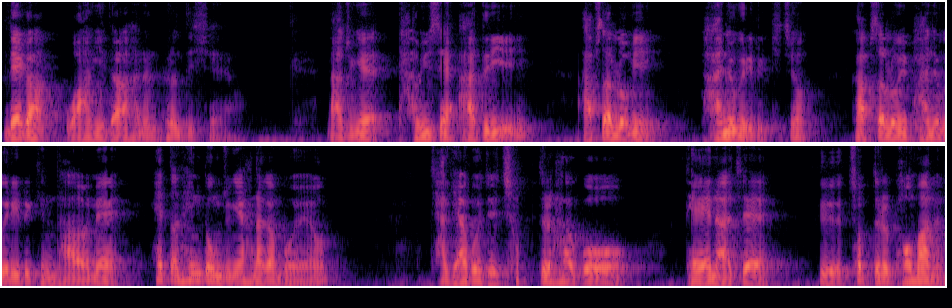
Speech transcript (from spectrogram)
내가 왕이다 하는 그런 뜻이에요. 나중에 다윗의 아들이 압살롬이 반역을 일으키죠. 그 압살롬이 반역을 일으킨 다음에 했던 행동 중에 하나가 뭐예요? 자기 아버지의 첩들하고 대낮에 그 첩들을 범하는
